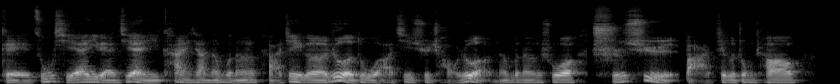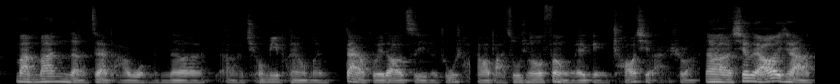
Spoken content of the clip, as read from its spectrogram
给足协一点建议，看一下能不能把这个热度啊继续炒热，能不能说持续把这个中超慢慢的再把我们的呃球迷朋友们。带回到自己的主场，然后把足球的氛围给炒起来，是吧？那先聊一下，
